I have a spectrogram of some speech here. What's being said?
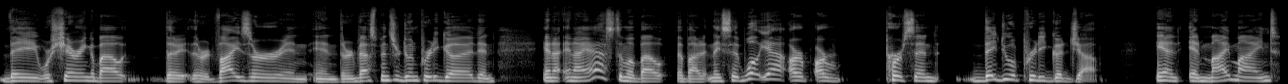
they were sharing about the, their advisor and, and their investments are doing pretty good. And, and, I, and I asked them about, about it and they said, well, yeah, our, our person, they do a pretty good job. And in my mind,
